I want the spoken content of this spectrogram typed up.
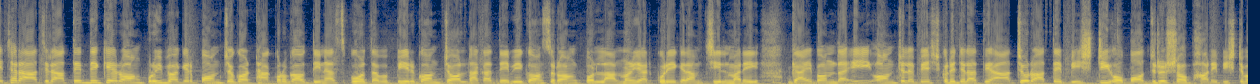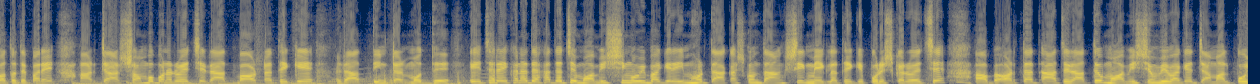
এছাড়া আজ রাতের দিকে রংপুর বিভাগের পঞ্চগড় ঠাকুরগাঁও দিনাজপুর তারপর পীরগঞ্জ জলঢাকা দেবীগঞ্জ রংপুর লালমনিরহাট কুড়িগ্রাম চিলমারি গাইবন্ধা এই অঞ্চলে বেশ করে জেলাতে আজও রাতে বৃষ্টি ও বজ্রসহ ভারী বৃষ্টিপাত হতে পারে। আর যার সম্ভাবনা রয়েছে রাত বারোটা থেকে রাত তিনটার মধ্যে। এছাড়া এখানে দেখা যাচ্ছে ময়মনসিংহ বিভাগের এই মুহূর্তে আকাশ কিন্তু আংশিক মেঘলা থেকে পরিষ্কার রয়েছে। অর্থাৎ আজ রাতেও ময়মনসিংহ বিভাগের জামালপুর,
